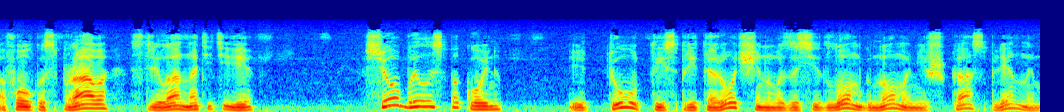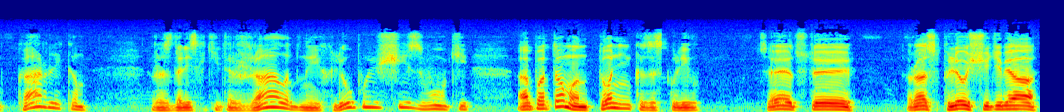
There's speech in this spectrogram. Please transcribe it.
а фолка справа, стрела на тетиве. Все было спокойно. И тут из притороченного за седлом гнома мешка с пленным карликом раздались какие-то жалобные хлюпающие звуки, а потом он тоненько заскулил. — Цец ты! Расплющи тебя,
